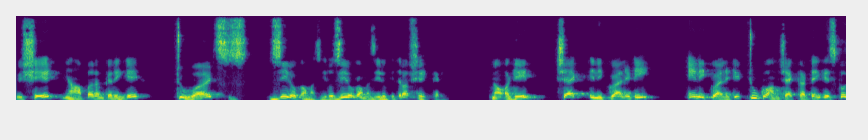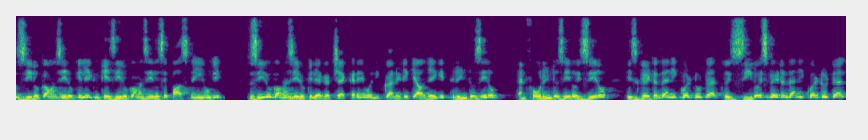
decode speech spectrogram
we shade यहाँ पर हम करेंगे टूवर्ड्स ज़ीरो का ज़ीरो ज़ीरो कामा ज़ीरो की तरफ़ शेड करेंगे। Now again check inequality in equality two को हम चेक करते हैं कि इसको ज़ीरो कामा ज़ीरो के लिए, क्योंकि ज़ीरो कामा ज़ीरो से पास नहीं होगी। ज़ीरो कामा ज़ीरो के लिए अगर चेक करें, वो इन इक्वालिटी क्या हो जाएगी? Three into zero and 4 into zero is zero is greater than equal to 12 so zero is greater than equal to 12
